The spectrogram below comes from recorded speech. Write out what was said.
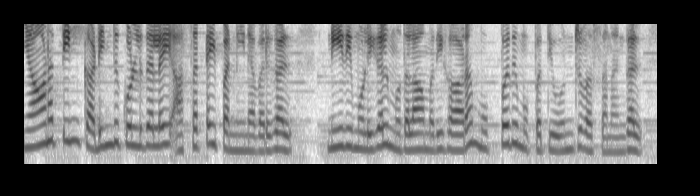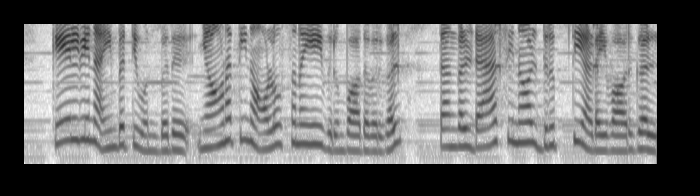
ஞானத்தின் கடிந்து கொள்ளுதலை அசட்டை பண்ணினவர்கள். நீதிமொழிகள் முதலாம் அதிகாரம் முப்பது முப்பத்தி ஒன்று வசனங்கள். கேள்வி ஐம்பத்தி ஒன்பது ஞானத்தின் ஆலோசனையை விரும்பாதவர்கள் தங்கள் டேஸினால் திருப்தி அடைவார்கள்.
